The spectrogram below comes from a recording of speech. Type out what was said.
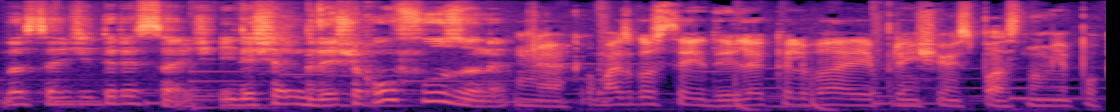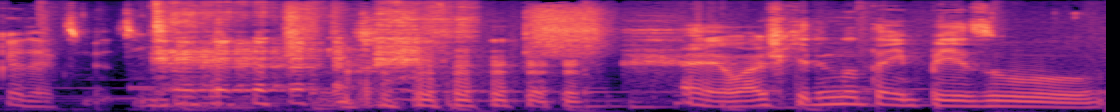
bastante interessante. E deixa, deixa confuso, né? É, o que eu mais gostei dele é que ele vai preencher um espaço na minha Pokédex mesmo. É, eu acho que ele não tem peso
